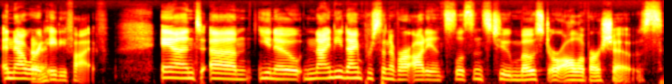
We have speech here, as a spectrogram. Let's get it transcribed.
and now we're at 85." And um, you know, 99% of our audience listens to most or all of our shows,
